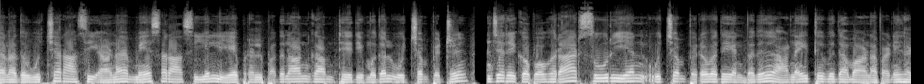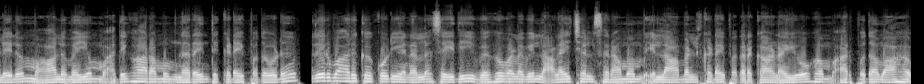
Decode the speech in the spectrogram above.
தனது உச்சராசியான மேசராசியில் ஏப்ரல் பதினான்காம் தேதி முதல் உச்சம் பெற்று சஞ்சரிக்க போகிறார். சூரியன் உச்சம் பெறுவது என்பது அனைத்து விதமான பணிகளிலும் ஆளுமையும் அதிகாரமும் நிறைந்து கிடைப்பதோடு எதிர்பார்க்கக்கூடிய நல்ல செய்தி வெகுவளவில் அலைச்சல் சிரமம் இல்லாமல் கிடைப்பதற்கான யோகம் அற்புதமாக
